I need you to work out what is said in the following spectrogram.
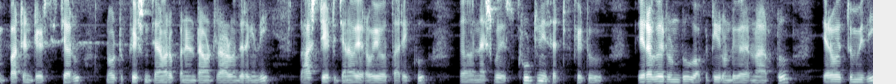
ఇంపార్టెంట్ డేట్స్ ఇచ్చారు. నోటిఫికేషన్ జనవరి పన్నెండు రావడం రావడం జరిగింది. లాస్ట్ డేట్ జనవరి ఇరవయో తారీఖు. నెక్స్ట్ పోతే స్క్రూటినీ సర్టిఫికేటు ఇరవై రెండు ఒకటి రెండు వేల ఇరవై నాలుగు ఇరవై తొమ్మిది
